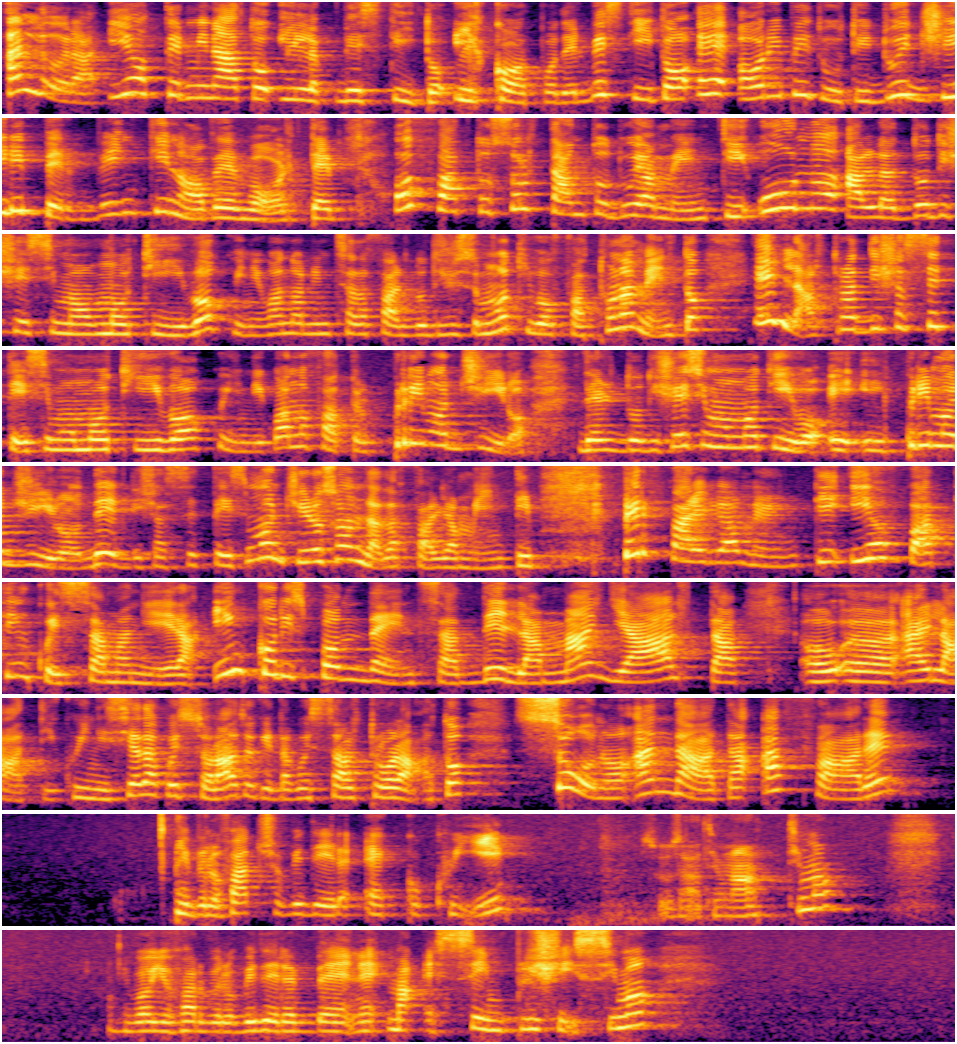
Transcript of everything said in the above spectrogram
allora io ho terminato il vestito il corpo del vestito e ho ripetuto i due giri per 29 volte. Ho fatto soltanto due aumenti uno al dodicesimo motivo quindi quando ho iniziato a fare il dodicesimo motivo ho fatto un aumento e l'altro al diciassettesimo motivo. Quindi quando ho fatto il primo giro del dodicesimo motivo e il primo giro del diciassettesimo giro sono andata a fare gli aumenti per fare gli aumenti io ho fatto in questa maniera in corrispondenza della maglia alta eh, ai lati quindi sia da questo lato che da quest'altro lato sono andata a fare e ve lo faccio vedere ecco qui scusate un attimo voglio farvelo vedere bene ma è semplicissimo.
